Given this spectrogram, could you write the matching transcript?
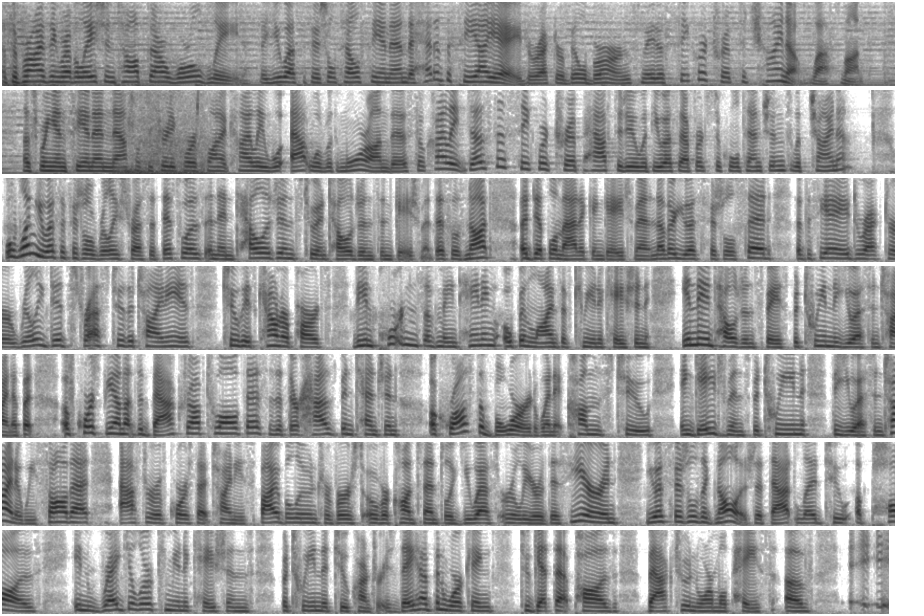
A surprising revelation tops our world lead. The U.S. official tells CNN the head of the CIA, Director Bill Burns, made a secret trip to China last month. Let's bring in CNN national security correspondent Kylie Atwood with more on this. So, Kylie, does this secret trip have to do with U.S. efforts to cool tensions with China? Well, one U.S. official really stressed that this was an intelligence to intelligence engagement. This was not a diplomatic engagement. Another U.S. official said that the CIA director really did stress to the Chinese, to his counterparts, the importance of maintaining open lines of communication in the intelligence space between the U.S. and China. But of course, beyond the backdrop to all of this is that there has been tension across the board when it comes to engagements between the U.S. and China. We saw that after, of course, that Chinese spy balloon balloon traversed over continental U.S. earlier this year, and U.S. officials acknowledged that that led to a pause in regular communications between the two countries. They have been working to get that pause back to a normal pace of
